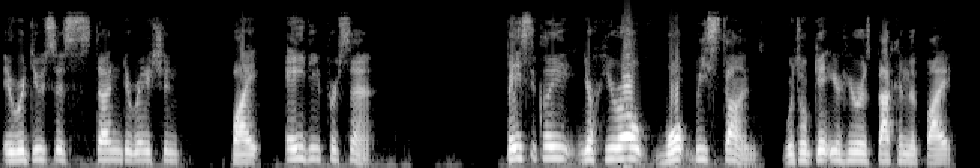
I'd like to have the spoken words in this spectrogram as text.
It reduces stun duration by 80%. Basically, your hero won't be stunned, which will get your heroes back in the fight.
